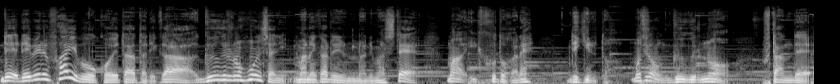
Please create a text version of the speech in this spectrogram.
で、レベル5を超えたあたりから Google の本社に招かれるようになりまして、まあ行くことがね、できると。もちろん Google の負担で、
